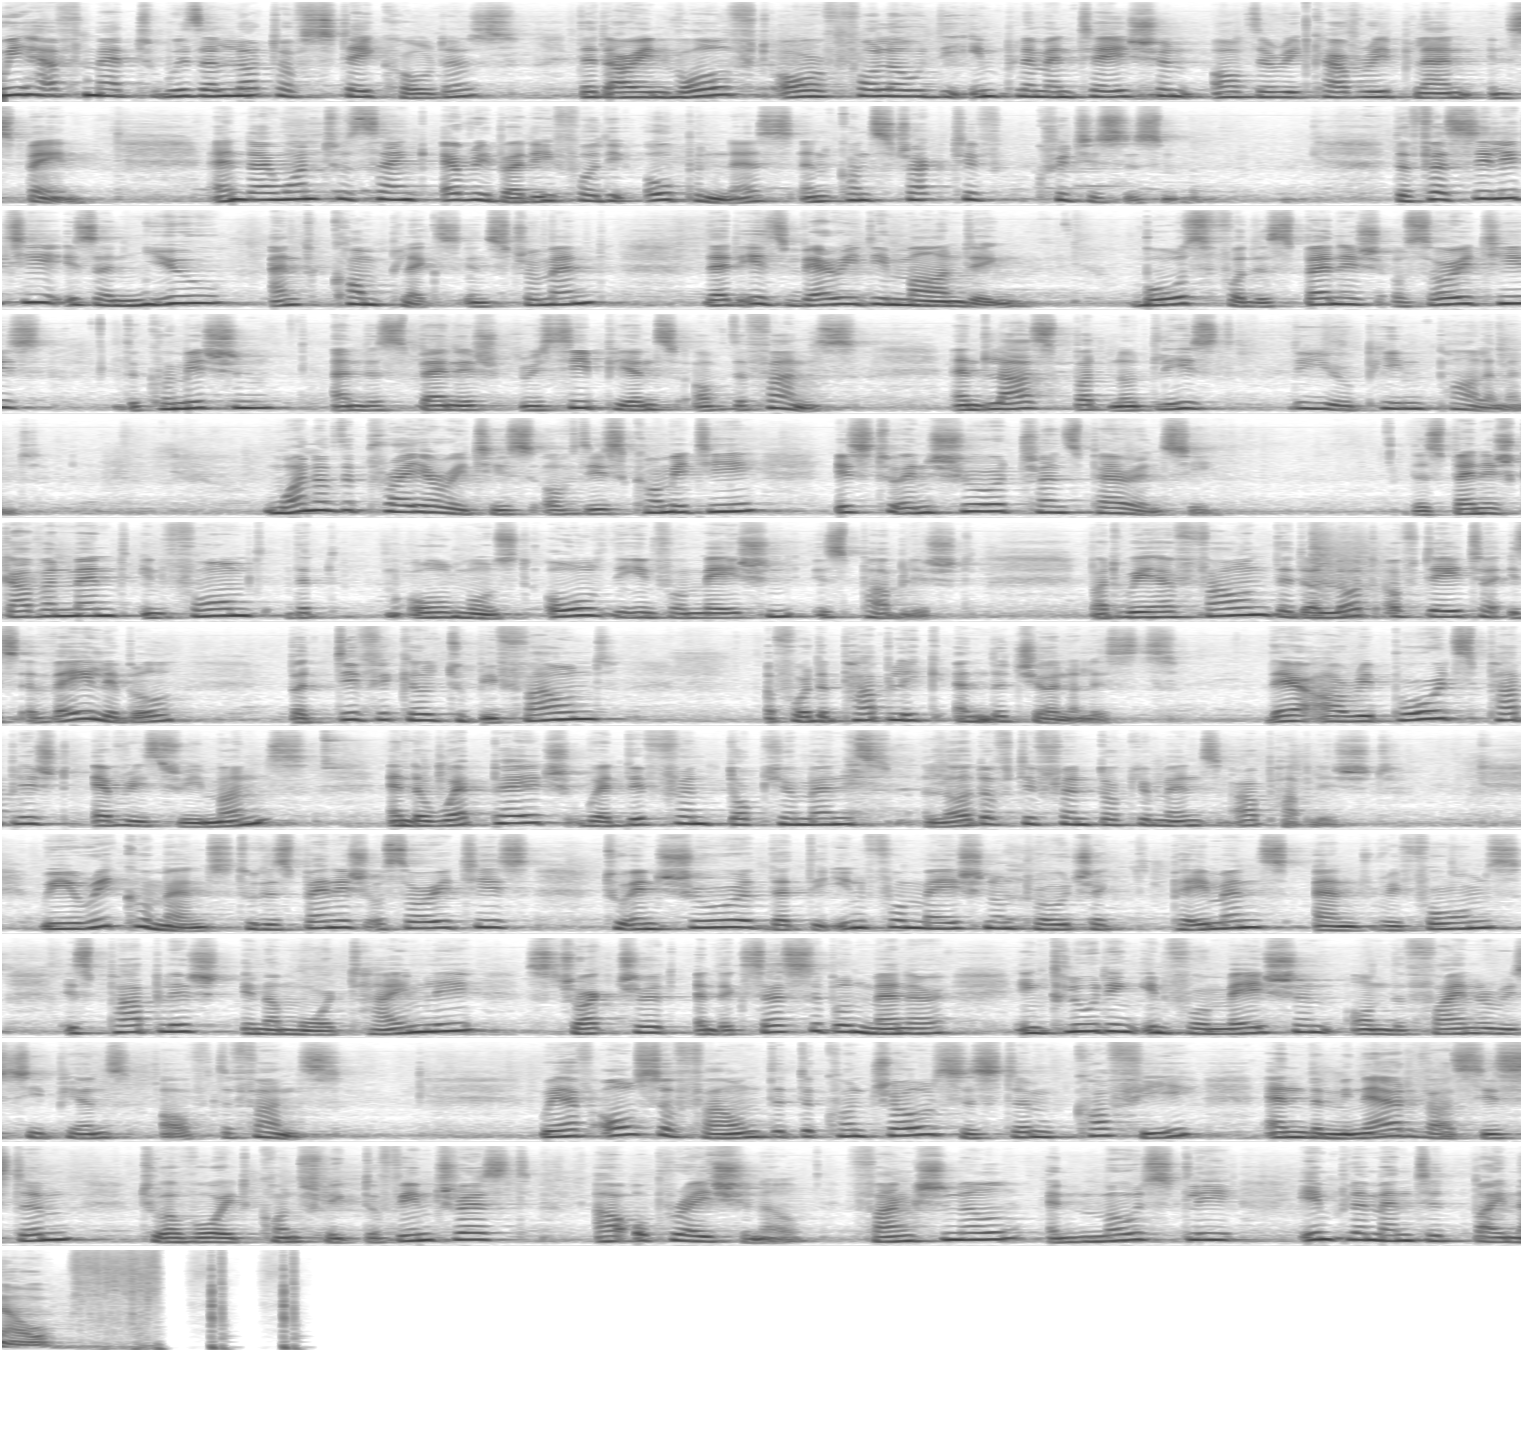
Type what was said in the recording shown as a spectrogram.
We have met with a lot of stakeholders that are involved or follow the implementation of the recovery plan in Spain. And I want to thank everybody for the openness and constructive criticism. The facility is a new and complex instrument that is very demanding, both for the Spanish authorities, the Commission, and the Spanish recipients of the funds, and last but not least, the European Parliament. One of the priorities of this committee is to ensure transparency. The Spanish government informed that almost all the information is published, but we have found that a lot of data is available but difficult to be found for the public and the journalists. There are reports published every three months and a web page where different documents, a lot of different documents, are published. We recommend to the Spanish authorities to ensure that the information on project payments and reforms is published in a more timely, structured, and accessible manner, including information on the final recipients of the funds. We have also found that the control system COFFEE, and the Minerva system to avoid conflict of interest are operational, functional, and mostly implemented by now.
